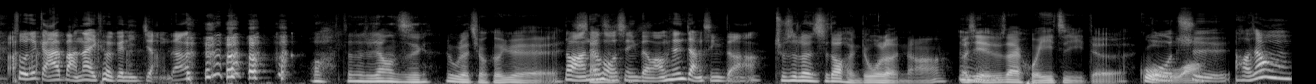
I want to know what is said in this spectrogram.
所以我就赶快把那一刻跟你讲这样。哇，真的就这样子录了九个月，对啊，你有什么心得吗？我们先讲心得啊，就是认识到很多人啊，嗯、而且也是在回忆自己的过，过去，好像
